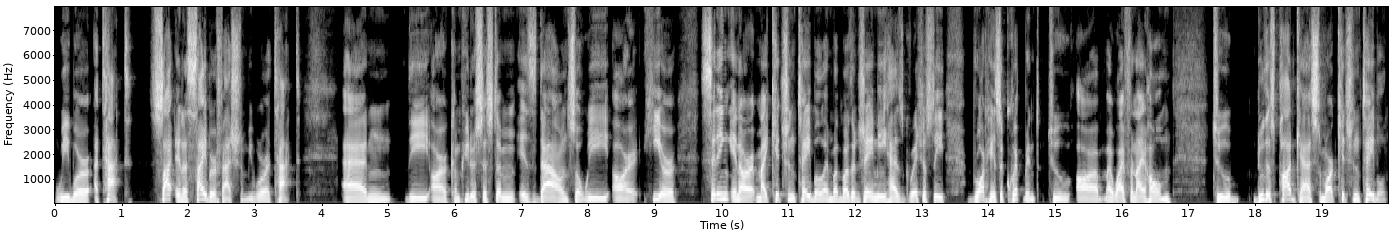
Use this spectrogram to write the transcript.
We were attacked in a cyber fashion. We were attacked, and the our computer system is down. So we are here sitting in our my kitchen table, and my mother Jamie has graciously brought his equipment to our my wife and I home to do this podcast from our kitchen table.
